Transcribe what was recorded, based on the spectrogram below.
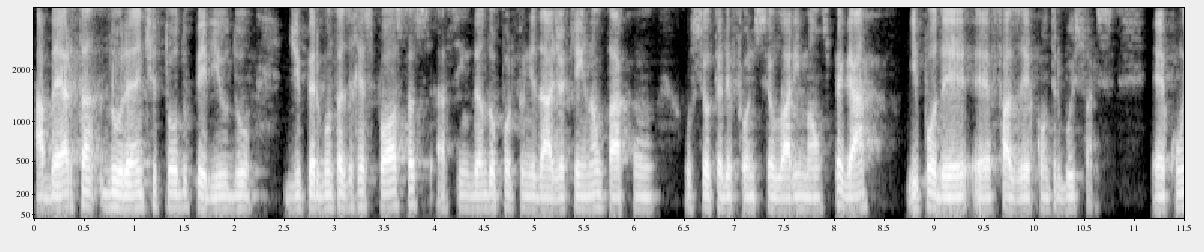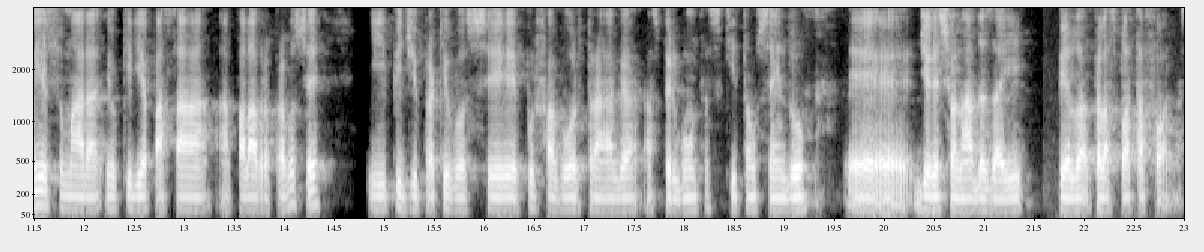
aberta durante todo o período de perguntas e respostas, assim dando oportunidade a quem não está com o seu telefone celular em mãos pegar e poder é, fazer contribuições. É, com isso, Mara, eu queria passar a palavra para você e pedir para que você, por favor, traga as perguntas que estão sendo é, direcionadas aí pela, pelas plataformas.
